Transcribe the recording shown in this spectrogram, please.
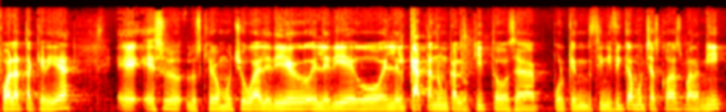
fue a la taquería. Eh, eso los quiero mucho, igual el Diego, el Diego, el del Cata nunca lo quito, o sea, porque significa muchas cosas para mí.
